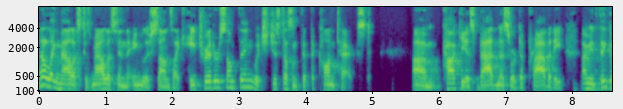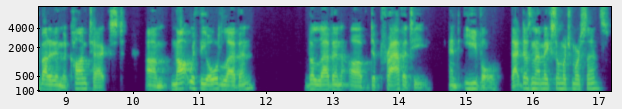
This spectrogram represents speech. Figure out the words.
I don't like malice because malice in the English sounds like hatred or something, which just doesn't fit the context. Um, kakias, badness or depravity. I mean, think about it in the context, um, not with the old leaven, the leaven of depravity and evil. That doesn't that make so much more sense?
